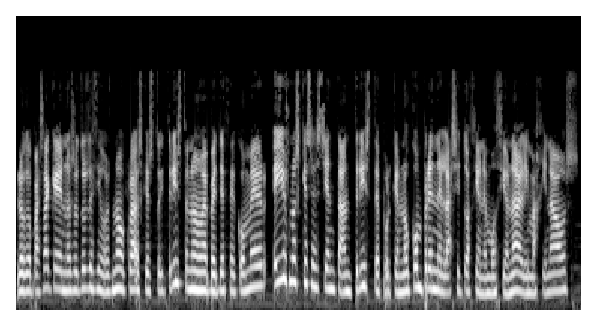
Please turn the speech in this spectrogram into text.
lo que pasa que nosotros decimos, no, claro, es que estoy triste, no me apetece comer. Ellos no es que se sientan tristes porque no comprenden la situación emocional. Imaginaos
